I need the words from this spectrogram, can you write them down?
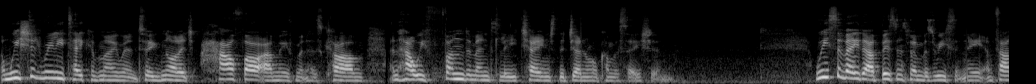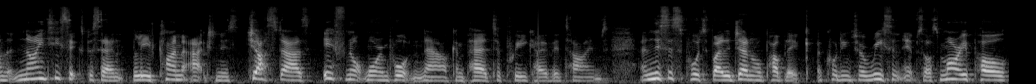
And we should really take a moment to acknowledge how far our movement has come and how we fundamentally changed the general conversation. We surveyed our business members recently and found that 96% believe climate action is just as, if not more important now compared to pre-COVID times. And this is supported by the general public. According to a recent Ipsos Mori poll,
